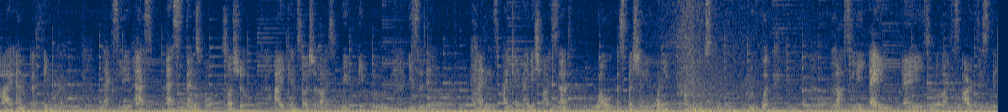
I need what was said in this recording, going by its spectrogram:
I am a thinker. Nextly, S. S stands for social. I can socialize with people easily. Hence, I can manage myself well, especially when it comes to group work. Lastly, A. A symbolizes artistic.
